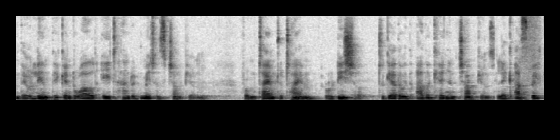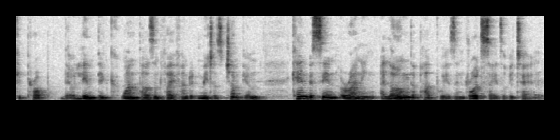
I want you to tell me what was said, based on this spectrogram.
the Olympic and World 800 meters champion. From time to time, Rudisha, together with other Kenyan champions like Asbel Kiprop, the Olympic 1,500 meters champion, can be seen running along the pathways and roadsides of Iten.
